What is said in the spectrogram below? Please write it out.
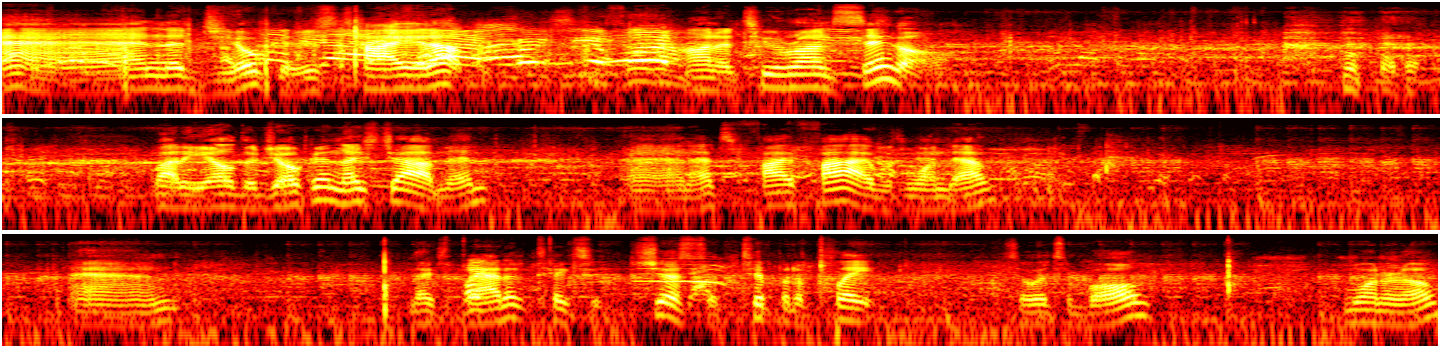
And the Jokers tie it up on a two-run single. By the elder Joker. Nice job, man. And that's 5-5 with one down. And next batter takes it just a tip of the plate. So it's a ball. 1 and 0.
